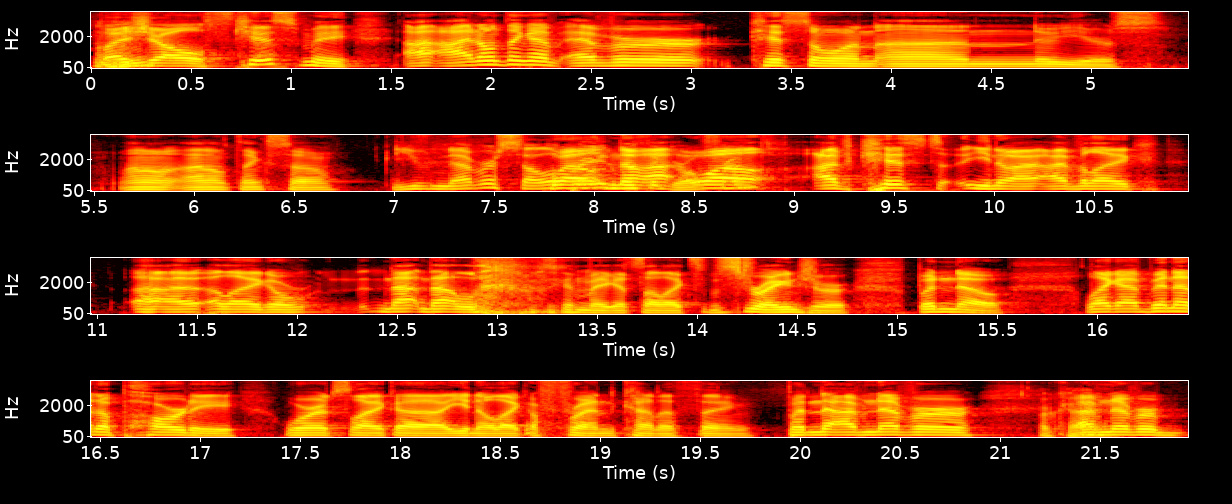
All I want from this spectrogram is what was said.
Mm-hmm. Kiss me. I, I don't think I've ever kissed someone on New Year's. I don't. I don't think so. you've never Well, celebrated no. with a I, girlfriend? well, I've kissed. You know, I, I've like, I, I like a not not. I was gonna make it sound like some stranger, but no. Like I've been at a party where it's like a you know like a friend kind of thing, but I've never. Okay. I've never.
